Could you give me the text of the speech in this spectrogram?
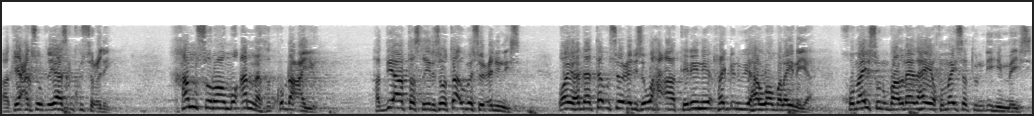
Waa kii cagsulqiyaaska ku socday khamsun oo mu'anas ku dhacayo. Haddii aad taskhiiriso ta uma soo celinaysa. Waayo haddaad ta u soo celiso waxa aad tirini rag inuu yaha loo malaynayaa khumaysun baad leedahay khumaysatun dhihi maysi.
